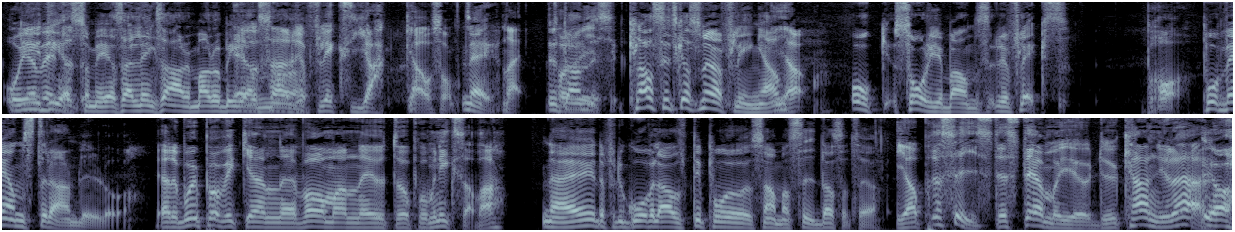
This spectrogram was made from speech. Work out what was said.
Och Det är ju det att, som är så här längs armar och ben. eller så här reflexjacka och sånt. Nej, Nej ta utan klassiska snöflingan Ja. och sorgebandsreflex. Bra. På vänster arm blir det då. Ja det beror ju på vilken, eh, var man är ute och promenixar va? Nej, därför du går väl alltid på samma sida så att säga. Ja precis, det stämmer ju. Du kan ju det här. Ja.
